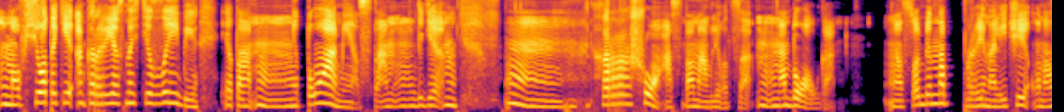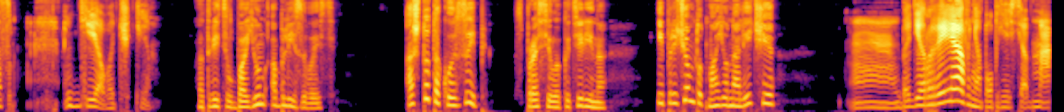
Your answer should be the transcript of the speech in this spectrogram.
но все-таки окрестности Зыби — это не то место, где хорошо останавливаться надолго. Особенно при наличии у нас девочки. Ответил Баюн, облизываясь. А что такое зыбь? Спросила Катерина. И при чем тут мое наличие? Да деревня тут есть одна.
